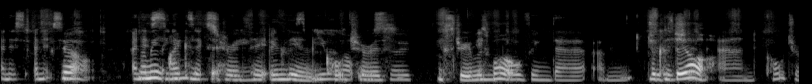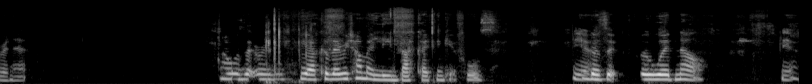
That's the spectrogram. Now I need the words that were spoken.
And it's and it's Yeah. not. And I mean, I can sit here and say Indian culture is extreme as well. involving their um, Because they tradition are. and culture in it. Oh, was it really? Yeah, because every time I lean back, I think it falls. Yeah. Does it feel weird now? Yeah.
